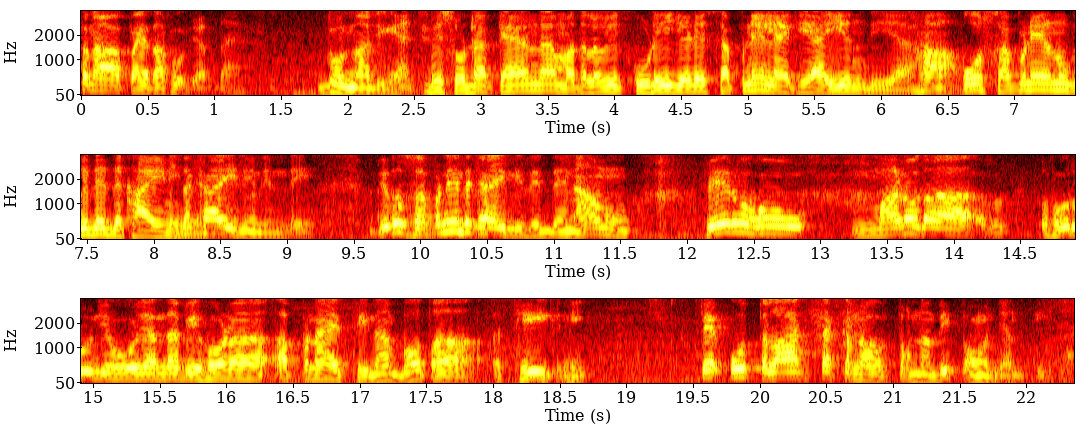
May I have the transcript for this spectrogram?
ਤਣਾਅ ਪੈਦਾ ਹੋ ਜਾਂਦਾ ਹੈ। ਦੋਨਾਂ ਜੀਆਂ 'ਚ। ਵੀ ਤੁਹਾਡਾ ਕਹਿਣ ਦਾ ਮਤਲਬ ਵੀ ਕੁੜੀ ਜਿਹੜੇ ਸੁਪਨੇ ਲੈ ਕੇ ਆਈ ਹੁੰਦੀ ਆ ਹਾਂ। ਉਹ ਸੁਪਨੇ ਉਹਨੂੰ ਕਿਤੇ ਦਿਖਾਈ ਨਹੀਂ ਦਿੰਦੇ। ਦਿਖਾਈ ਨਹੀਂ ਦਿੰਦੇ। ਜਦੋਂ ਸੁਪਨੇ ਦਿਖਾਈ ਨਹੀਂ ਦਿੰਦੇ ਨਾ ਉਹਨੂੰ ਫਿਰ ਉਹ ਮਨ ਉਹਦਾ ਹੋਰੂ ਜਿਹਾ ਹੋ ਜਾਂਦਾ ਵੀ ਹੁਣ ਆਪਣਾ ਇੱਥੇ ਨਾ ਬਹੁਤਾ ਠੀਕ ਨਹੀਂ। ਤੇ ਉਹ ਤਲਾਕ ਤੱਕ ਨੌਬਤ ਉਹਨਾਂ ਦੀ ਪਹੁੰਚ ਜਾਂਦੀ। ਹੈ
